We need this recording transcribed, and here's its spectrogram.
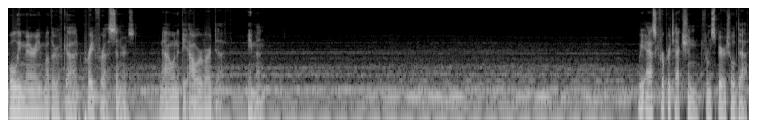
Holy Mary, Mother of God, pray for us sinners, now and at the hour of our death. Amen. We ask for protection from spiritual death.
